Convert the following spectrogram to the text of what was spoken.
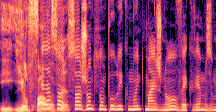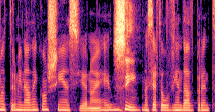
E, e ele Se fala. Só, só, junto de um público muito mais novo é que vemos uma determinada inconsciência, não é? Sim. Uma certa leviandade perante,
